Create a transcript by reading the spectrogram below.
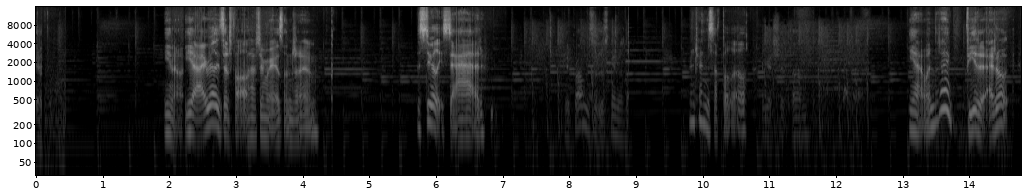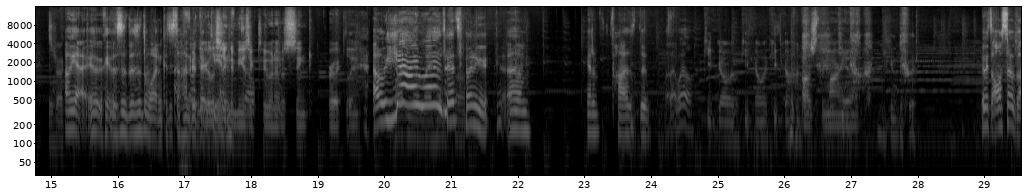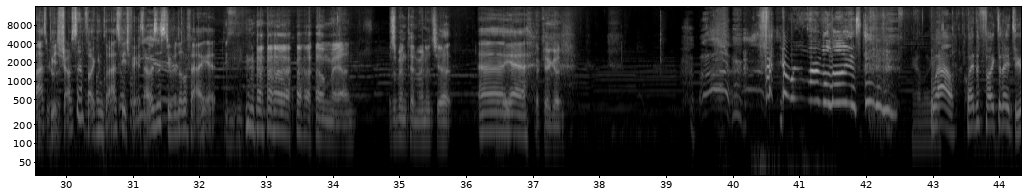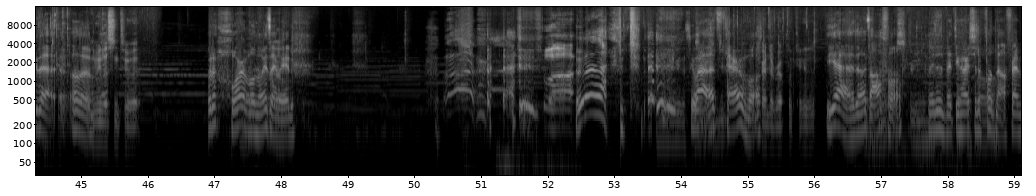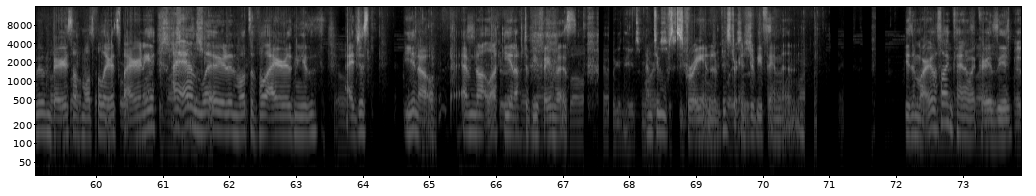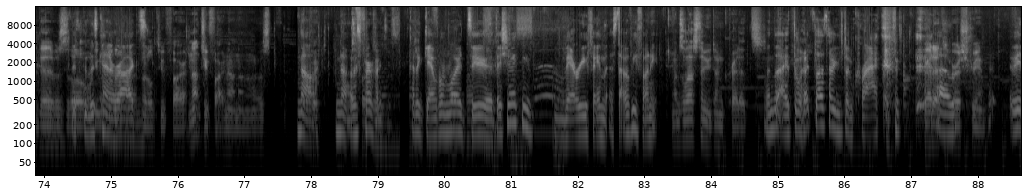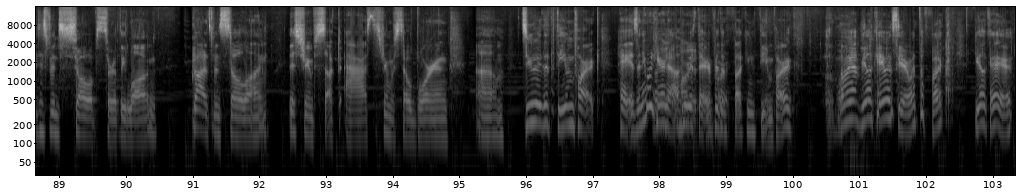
you know, yeah, I really did fall off after Mario Sunshine. It's really sad. The problem is that this game is not I'm gonna turn this up a little. gonna get shit done. Yeah, when did I beat it? I don't. Oh yeah, okay. This is this is the one because it's 113. You were listening to 113. music too, and it was synced correctly. Oh yeah, I was. That's headphone. funny. Um, gotta pause the. But I will. Keep going, keep going, keep going. Pause the Mario. You can do it. It was also Glass Beach. it. Drops in a fucking Glass Beach face. I was a stupid little faggot. oh man, has it been ten minutes yet? Uh, yeah. Okay, good. Horrible noise. Here, let me Wow, why the fuck did I do that? Hold Let me listen to it. What a horrible noise I made. wow, that's terrible. Tried to replicate it. Yeah, no, that's awful. This is a bit too hard. Should have pulled an Alfred move and bury yourself multiple layers of irony. I am layered in multiple ironies. I just, you know, am not lucky enough to be famous. I'm too strange. I'm too strange to be famous. See, the Mario flag kind of went crazy. It, it was a This- little, this you kinda went a little- rocks. A little too far. Not too far. No, no, no. It was No, Perfect. no, it was perfect. Gotta gamble more, dude. They should make me very famous. That would be funny. When's the last time you've done credits? When the, I, when's the last time you've done crack? Credits Um, for a stream. It has been so absurdly long. God, it's been so long. This stream sucked ass. The stream was so boring. Um, dude, the theme park. Hey, is anyone Oh, here yeah, now who Mario was there theme for the fucking theme park? Oh my god, BLK was here. What the fuck? BLK.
